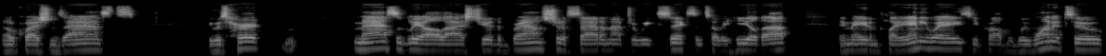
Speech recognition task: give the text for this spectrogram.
no questions asked. He was hurt massively all last year. The Browns should have sat him after week six until he healed up. They made him play anyways. He probably wanted to,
